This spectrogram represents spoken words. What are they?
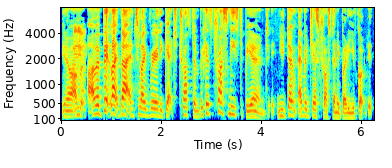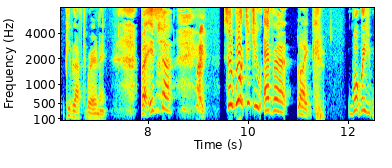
You know, I'm, I'm a bit like that until I really get to trust them because trust needs to be earned. You don't ever just trust anybody. You've got people have to earn it. But it's uh, Right. so. What did you ever like? What were you,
